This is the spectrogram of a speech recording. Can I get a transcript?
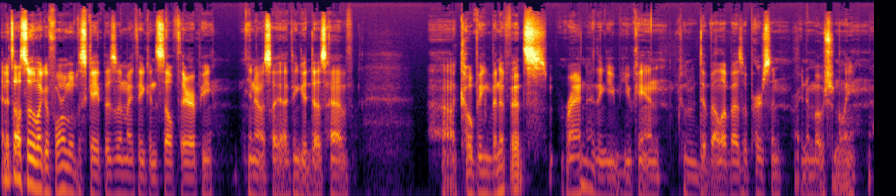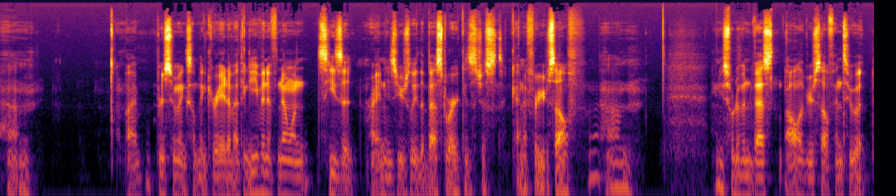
and it's also like a form of escapism, I think, in self therapy. You know, so I think it does have uh, coping benefits, right? I think you, you can kind of develop as a person, right, emotionally, um, by pursuing something creative. I think even if no one sees it, right, is usually the best work is just kind of for yourself. Um, and you sort of invest all of yourself into it.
